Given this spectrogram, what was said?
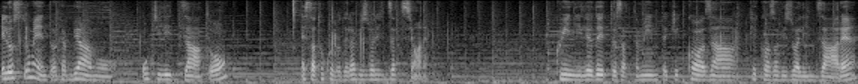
E lo strumento che abbiamo utilizzato è stato quello della visualizzazione quindi le ho detto esattamente che cosa, che cosa visualizzare,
